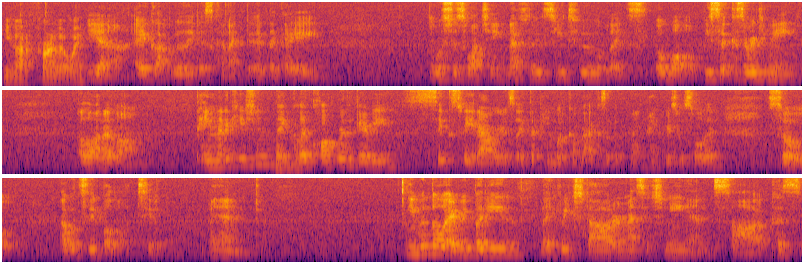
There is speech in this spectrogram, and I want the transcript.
You got it further away. Yeah, I got really disconnected. Like I was just watching Netflix, YouTube, like oh well, because they were giving me a lot of um pain medication, like Mhm. like clockwork. Like every six to eight hours, like the pain would come back, so that my pancreas was swollen. So I would sleep a lot too, and even though everybody like reached out or messaged me and saw, because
